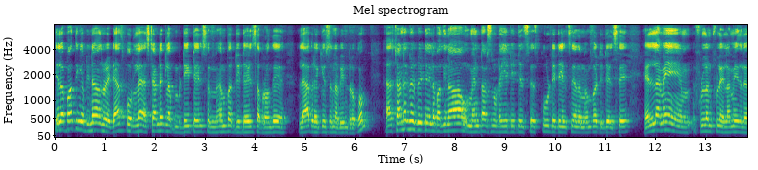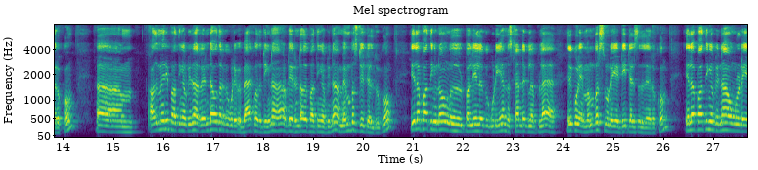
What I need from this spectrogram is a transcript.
இதில் பார்த்தீங்க அப்படின்னா அதனுடைய டேஷ்போர்டில் standard club details member details அப்புறம் வந்து லேப் ரெக்யூஷன் அப்படின்னு இருக்கும். ஸ்டாண்டர்ட் கிளப் டீட்டெயிலில் பார்த்தீங்கன்னா மென்டார்ஸினுடைய டீட்டெயில்ஸு ஸ்கூல் டீட்டெயில்ஸு அந்த மெம்பர் டீட்டெயில்ஸு எல்லாமே ஃபுல் அண்ட் ஃபுல் எல்லாமே இதில் இருக்கும். அதுமாரி பார்த்தீங்க அப்படின்னா ரெண்டாவது இருக்கக்கூடிய பேக் வந்துட்டிங்கன்னா அப்படியே ரெண்டாவது பார்த்தீங்க அப்படின்னா மெம்பர்ஸ் டீட்டெயில் இருக்கும். இதில் பார்த்தீங்கன்னா உங்கள் பள்ளியில் இருக்கக்கூடிய அந்த ஸ்டாண்டர்ட் கிளப்பில் இருக்கக்கூடிய மெம்பர்ஸினுடைய டீட்டெயில்ஸ் இதில் இருக்கும். இதில் பார்த்தீங்க அப்படின்னா உங்களுடைய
